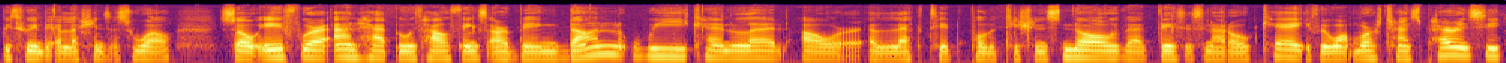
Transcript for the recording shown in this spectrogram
between the elections as well. So if we're unhappy with how things are being done, we can let our elected politicians know that this is not okay. If we want more transparency,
